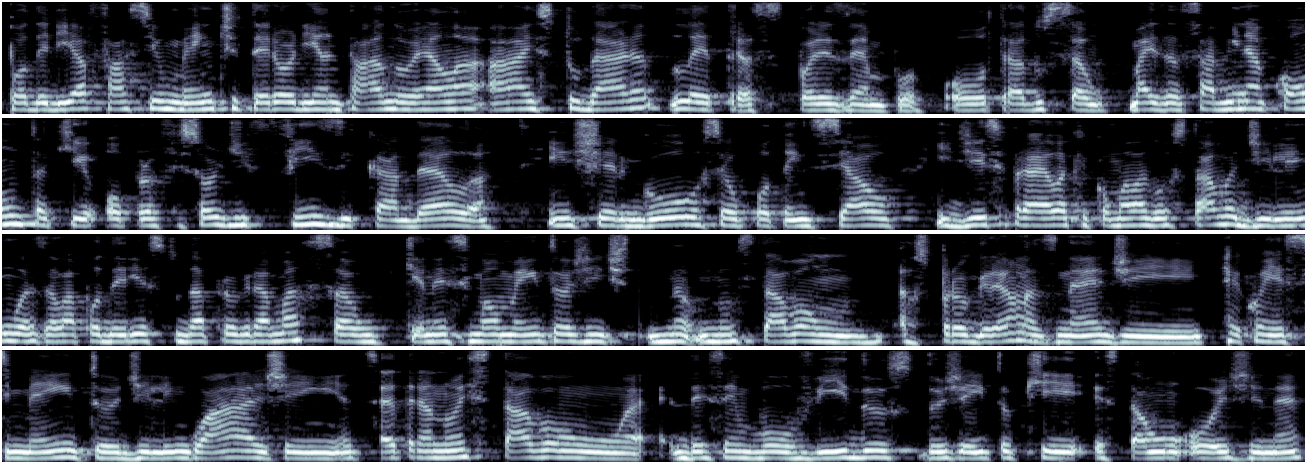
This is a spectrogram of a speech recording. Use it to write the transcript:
poderia facilmente ter orientado ela a estudar letras, por exemplo, ou tradução. Mas a Sabina conta que o professor de física dela enxergou seu potencial e disse para ela que como ela gostava de línguas, ela poderia estudar programação, que nesse momento a gente não estavam os programas, né, de reconhecimento de linguagem, etc, não estavam eh, desenvolvidos do jeito que estão hoje, né?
